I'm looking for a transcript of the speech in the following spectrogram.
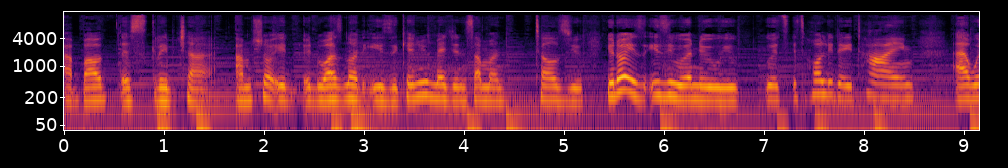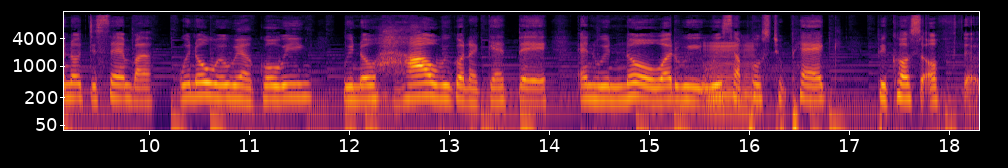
about the scripture. I'm sure it, it was not easy. Can you imagine someone tells you, you know, it's easy when you, it's, it's holiday time, uh, we know December, we know where we are going, we know how we're gonna get there, and we know what we, we're supposed to pack because of the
